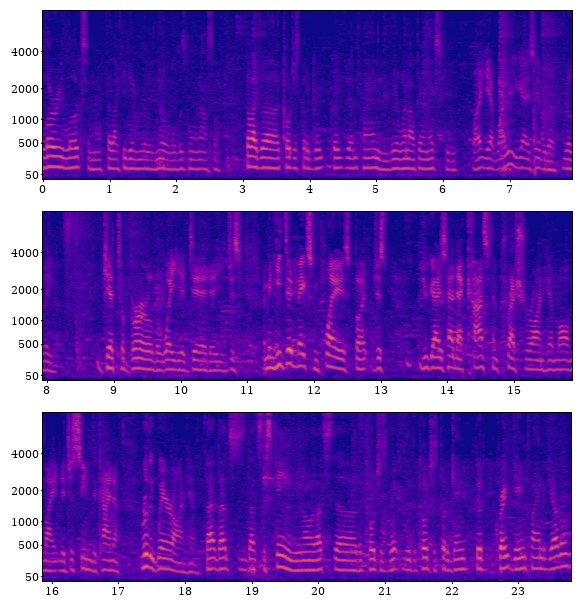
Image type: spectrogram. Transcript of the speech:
blurry looks, and I feel like he didn't really know what was going on. So I feel like uh, coaches put a great, great game plan, and we went out there and executed. Why, yeah, why were you guys able to really get to Burrow the way you did? You just, I mean, he did make some plays, but just you guys had that constant pressure on him all night, and it just seemed to kind of really wear on him. That, that's that's the scheme, you know. That's the the coaches. The coaches put a game, good, great game plan together,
